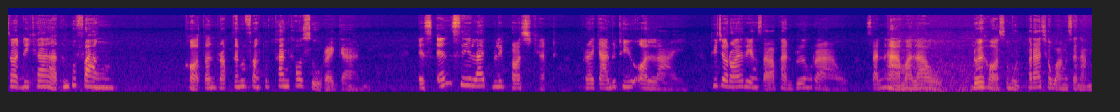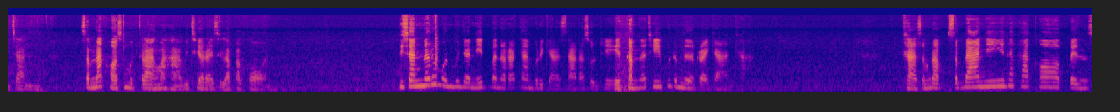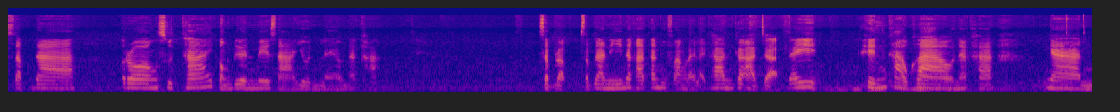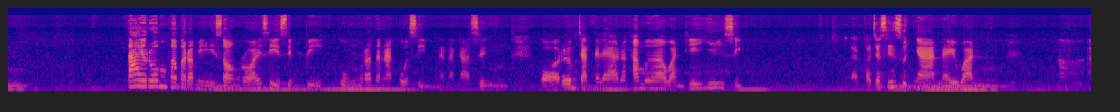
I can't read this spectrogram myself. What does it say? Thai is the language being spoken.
สวัสดีค่ะ ท่านผู้ฟัง ขอต้อนรับท่านผู้ฟังทุกท่านเข้าสู่รายการ SNC Library Podcast รายการวิทยุออนไลน์ ที่จะร้อยเรียงสารพันเรื่องราว สรรหามาเล่า โดยหอสมุดพระราชวังสนามจันทร์สำนักหอสมุดกลางมหาวิทยาลัยศิลปากร ดิฉันนฤมลบุญญาณิตบรรณารักการบริการสารสนเทศทำหน้าที่ผู้ดำเนินรายการค่ะ ค่ะสำหรับสัปดาห์นี้นะคะก็เป็นสัปดาห์ รองสุดท้ายของเดือนเมษายนแล้วนะคะสำหรับสัปดาห์นี้นะคะ ท่านผู้ฟังหลาย ๆ ท่านก็อาจจะได้เห็นข่าวคราวนะคะ งานใต้ร่มพระบารมี 240 ปีกรุงรัตนโกสินทร์นะคะ ซึ่งก็เริ่มจัดไปแล้วนะคะ เมื่อวันที่ 20 แล้วก็จะสิ้นสุดงานในวัน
